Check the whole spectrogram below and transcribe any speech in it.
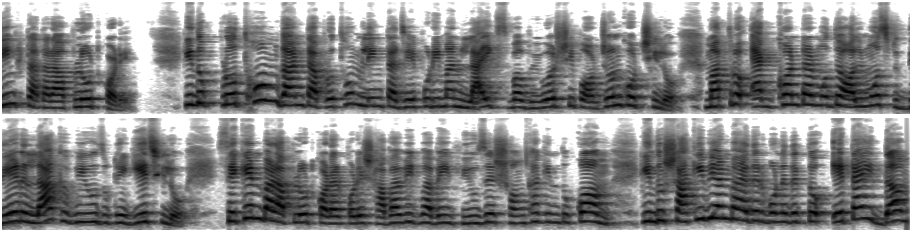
লিঙ্কটা তারা আপলোড করে। কিন্তু প্রথম গানটা, প্রথম লিঙ্কটা যে পরিমাণ লাইকস বা ভিউয়ারশিপ অর্জন করছিল, মাত্র এক ঘণ্টার মধ্যে অলমোস্ট দেড় লাখ ভিউজ উঠে গিয়েছিল। সেকেন্ড বার আপলোড করার পরে স্বাভাবিকভাবেই ভিউজের সংখ্যা কিন্তু কম। কিন্তু সাকিবিয়ান ভাইদের বোনেদের তো এটাই দাম,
